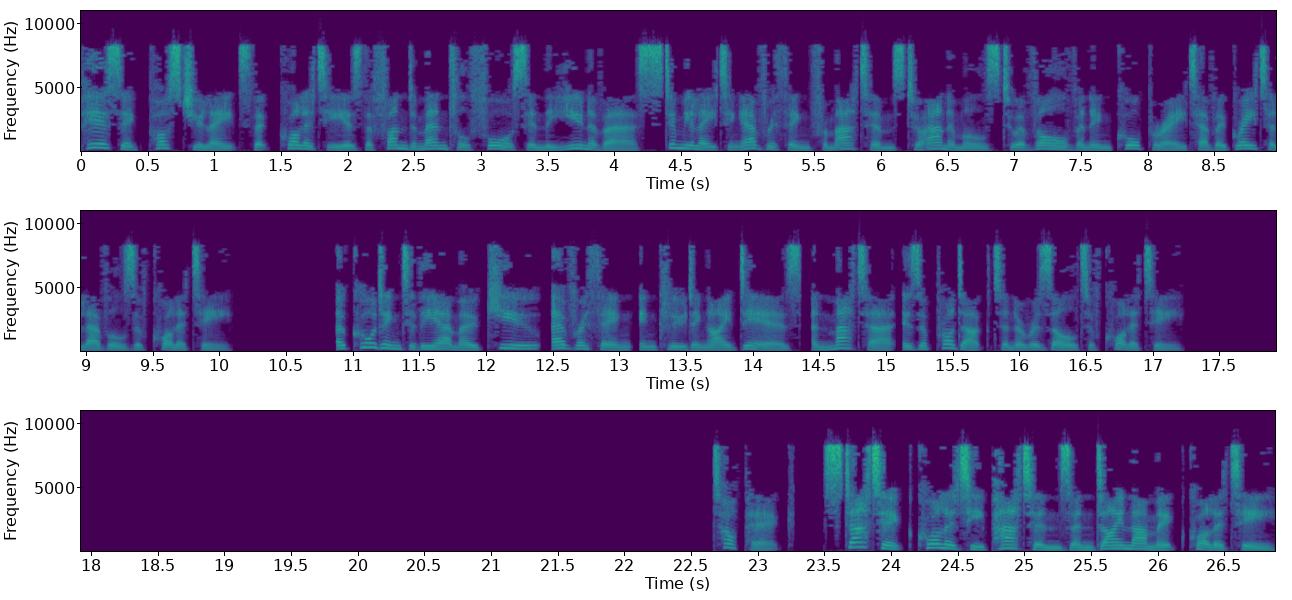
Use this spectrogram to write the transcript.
Pirsig postulates that quality is the fundamental force in the universe stimulating everything from atoms to animals to evolve and incorporate ever greater levels of quality. According to the MOQ, everything including ideas, and matter is a product and a result of quality. Static quality patterns and dynamic quality.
